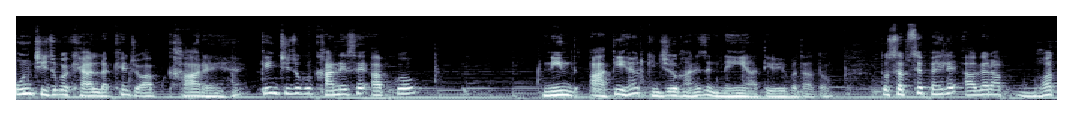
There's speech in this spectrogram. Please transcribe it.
उन चीज़ों का ख्याल रखें जो आप खा रहे हैं। किन चीज़ों को खाने से आपको नींद आती है और किन चीज़ों को खाने से नहीं आती है बताता हूँ। तो सबसे पहले अगर आप बहुत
